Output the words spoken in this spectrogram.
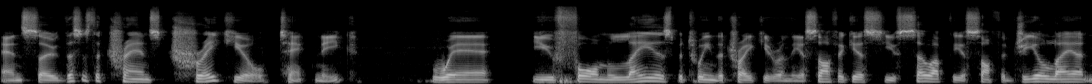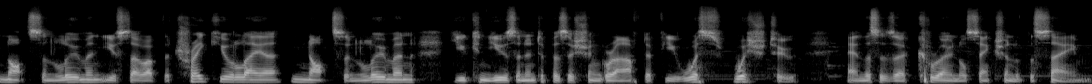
And so this is the transtracheal technique where you form layers between the trachea and the esophagus. You sew up the esophageal layer, knots and lumen. You sew up the tracheal layer, knots and lumen. You can use an interposition graft if you wish, wish to. And this is a coronal section of the same.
